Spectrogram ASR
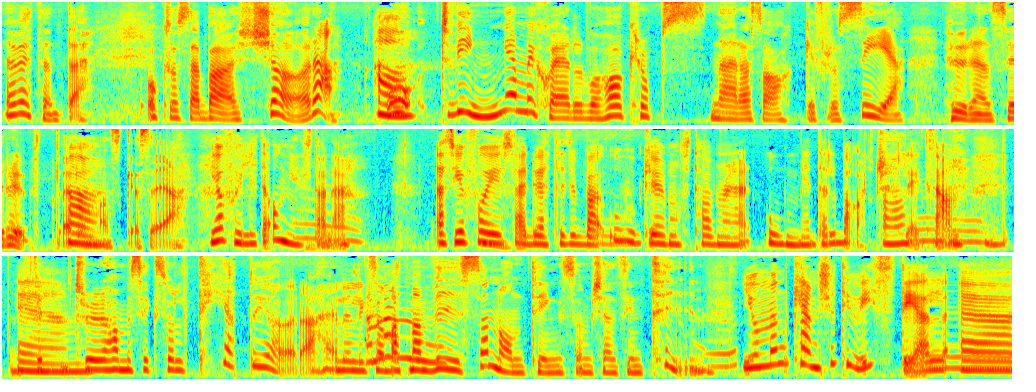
jag vet inte, också så här, bara köra. Ja. Och tvinga mig själv att ha kroppsnära saker för att se hur den ser ut. Eller Ja. man ska säga. Jag får ju lite ångest av det. Alltså jag får ju så här, du vet, att jag bara, oh gud, jag måste ta med det här omedelbart. Liksom. För, Ehm, tror du det har med sexualitet att göra? Eller liksom att man visar någonting som känns intimt? Jo, men kanske till viss del. Eh,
